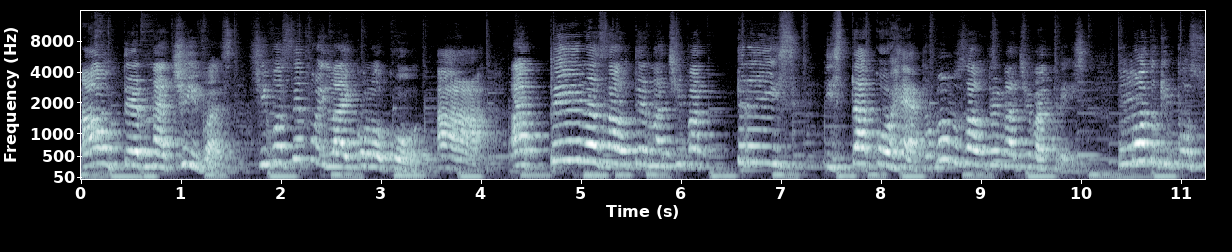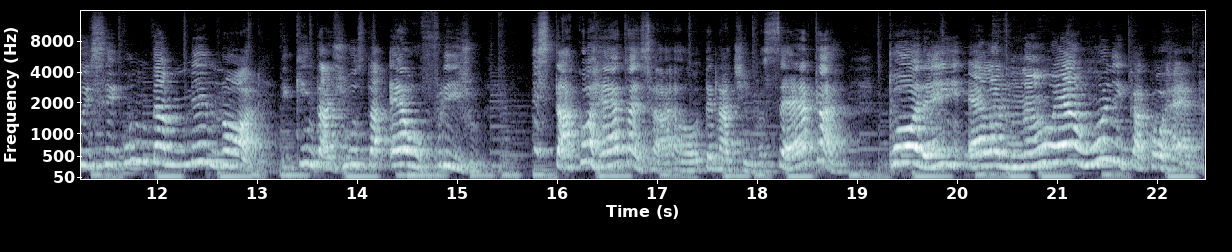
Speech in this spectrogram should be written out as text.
alternativas. Se você foi lá e colocou a apenas a alternativa 3 está correta. Vamos à alternativa 3. O modo que possui segunda menor e quinta justa é o frígio. Está correta essa alternativa, certa? Porém, ela não é a única correta.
